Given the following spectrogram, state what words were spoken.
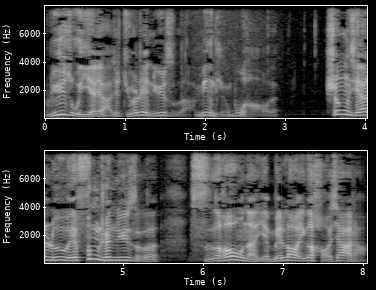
吕祖爷呀就觉得这女子啊命挺不好的，生前沦为风尘女子，死后呢也没落一个好下场，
